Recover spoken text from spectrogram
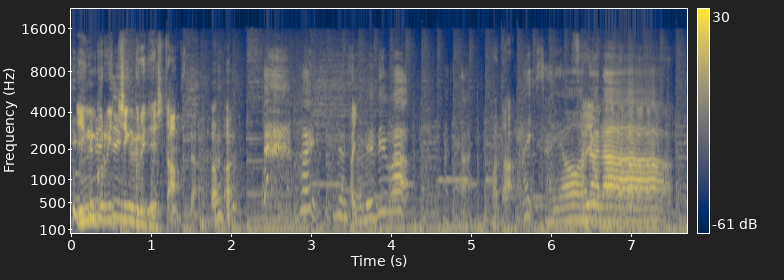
イングリチングリでした。はい、じゃあそれではまたまたはいさようなら。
